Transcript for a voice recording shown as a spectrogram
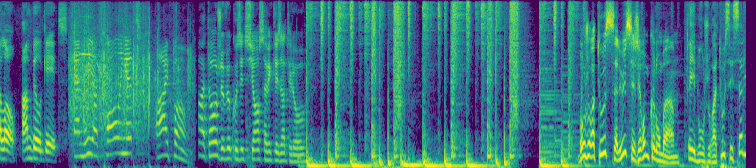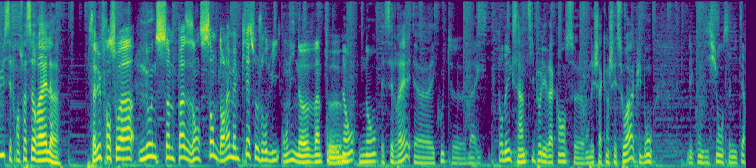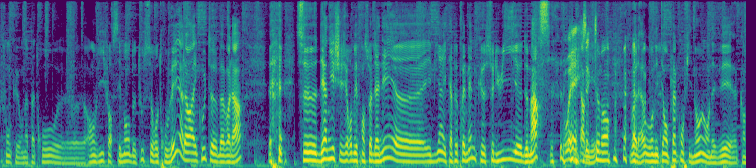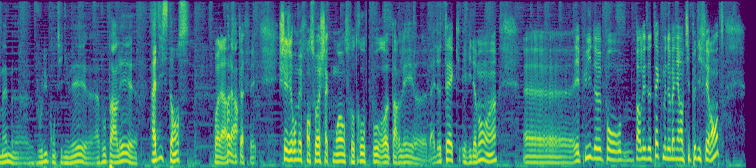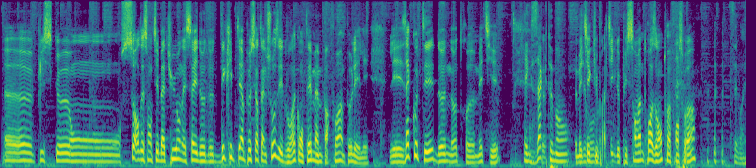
Hello, I'm Bill Gates. And we are calling it iPhone. Attends, je veux causer de science avec les intellos. Bonjour à tous, salut, c'est Jérôme Colombin. Et bonjour à tous et salut, c'est François Sorel. Salut François, nous ne sommes pas ensemble dans la même pièce aujourd'hui, on innove un peu. Non, non, et c'est vrai, euh, écoute, euh, bah, étant donné que c'est un petit peu les vacances, euh, on est chacun chez soi, et puis bon, les conditions sanitaires font qu'on n'a pas trop euh, envie forcément de tous se retrouver. Alors écoute, euh, bah voilà, ce dernier chez Jérôme et François de l'année euh, eh bien, est à peu près le même que celui de mars. Ouais, dernier. exactement. voilà, où on était en plein confinement et on avait quand même voulu continuer à vous parler à distance. Voilà, Voilà. tout à fait. Chez Jérôme et François, chaque mois, on se retrouve pour parler bah, de tech, évidemment. hein. Euh, et puis de, pour parler de tech, mais de manière un petit peu différente. Euh, puisque on sort des sentiers battus, on essaye de, de décrypter un peu certaines choses et de vous raconter même parfois un peu les, les, les à côté de notre métier. Exactement. Le métier que tu pratiques depuis 123 ans, toi François. C'est vrai.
